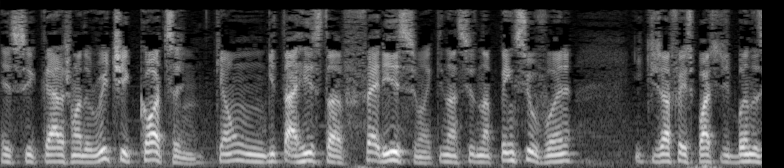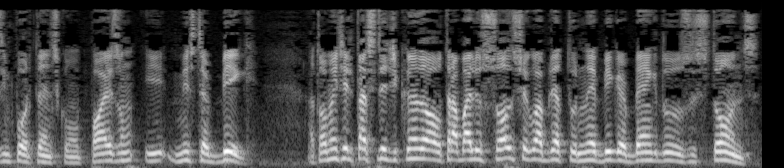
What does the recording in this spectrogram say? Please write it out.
esse cara chamado Richie Kotzen, que é um guitarrista feríssimo aqui, nascido na Pensilvânia e que já fez parte de bandas importantes como Poison e Mr. Big. Atualmente ele está se dedicando ao trabalho solo e chegou a abrir a turnê Bigger Bang dos Stones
